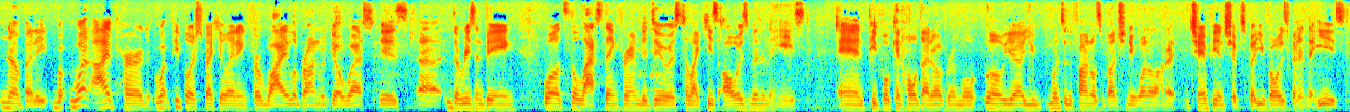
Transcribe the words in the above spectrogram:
Nobody. But what I've heard, what people are speculating for why LeBron would go west is uh, the reason being, well, it's the last thing for him to do is to like he's always been in the East, and people can hold that over him. Well, oh yeah, you went to the finals a bunch and you won a lot of championships, but you've always been in the East.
